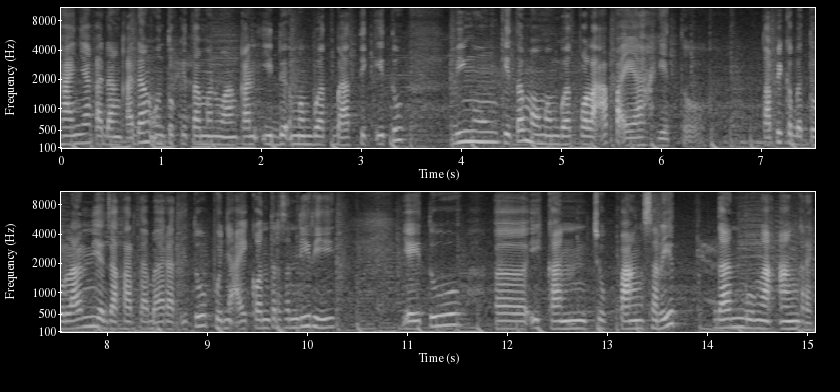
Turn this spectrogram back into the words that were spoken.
hanya kadang-kadang untuk kita menuangkan ide membuat batik itu bingung kita mau membuat pola apa ya gitu. Tapi kebetulan ya Jakarta Barat itu punya ikon tersendiri, yaitu e, ikan cupang serit dan bunga anggrek.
